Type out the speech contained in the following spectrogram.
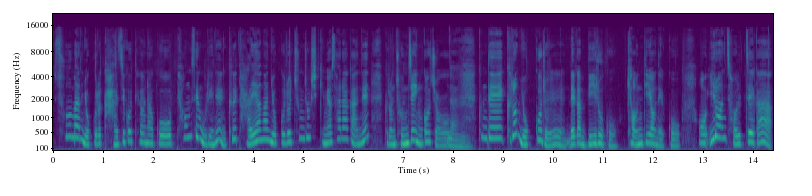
수많은 욕구를 가지고 태어나고 평생 우리는 그 다양한 욕구를 충족시키며 살아가는 그런 존재인 거죠. 네. 근데 그런 욕구를 내가 미루고 견디어내고 어 이러한 절제가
